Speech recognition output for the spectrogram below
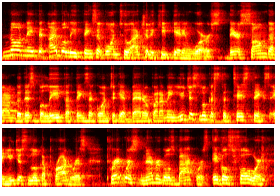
No, Nathan, I believe things are going to actually keep getting worse. There's some that are under this belief that things are going to get better. But I mean, you just look at statistics and you just look at progress. Progress never goes backwards, it goes forward.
